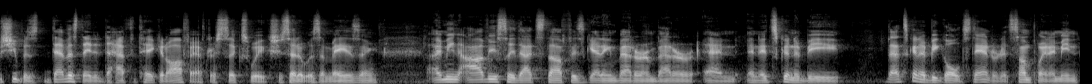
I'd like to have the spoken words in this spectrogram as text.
she was devastated to have to take it off after six weeks. She said it was amazing. I mean, obviously that stuff is getting better and better, and and it's going to be that's going to be gold standard at some point. I mean,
